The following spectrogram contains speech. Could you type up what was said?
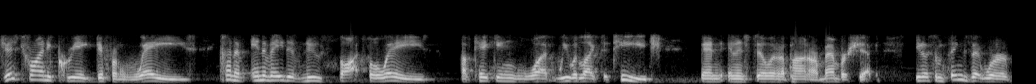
just trying to create different ways, kind of innovative, new, thoughtful ways of taking what we would like to teach and, and instill it upon our membership. You know, some things that we're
